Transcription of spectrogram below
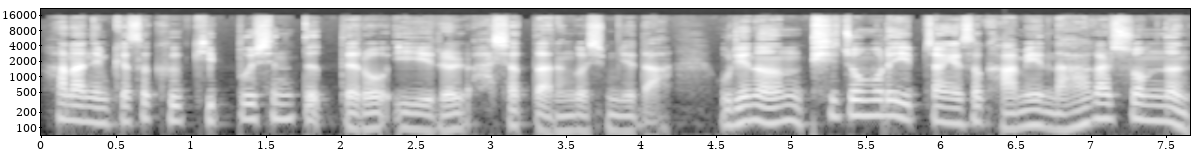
하나님께서 그 기쁘신 뜻대로 이 일을 하셨다는 것입니다. 우리는 피조물의 입장에서 감히 나아갈 수 없는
